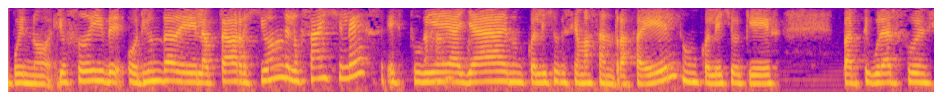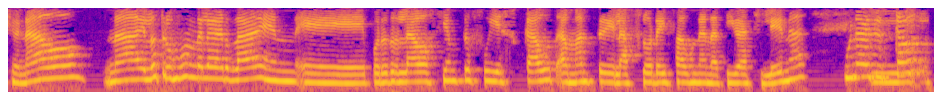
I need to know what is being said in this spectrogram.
Bueno, yo soy de, oriunda de la octava región de Los Ángeles. Estudié allá en un colegio que se llama San Rafael, un colegio que es particular subvencionado, nada del otro mundo, la verdad. En, eh, por otro lado, siempre fui scout, amante de la flora y fauna nativa chilena. ¿Una vez scout?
